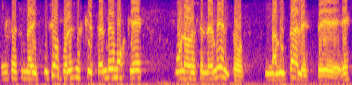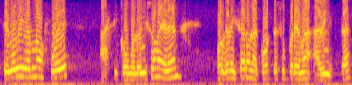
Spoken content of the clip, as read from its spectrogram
esa es una discusión, por eso es que entendemos que uno de los elementos fundamentales de este gobierno fue, así como lo hizo Menem, organizar una Corte Suprema adicta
